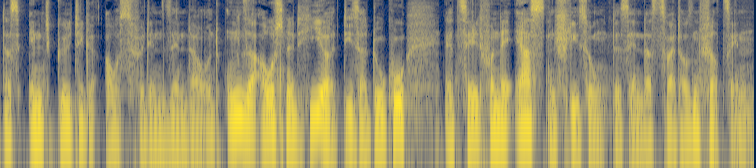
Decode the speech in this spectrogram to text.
das endgültige Aus für den Sender. Und unser Ausschnitt hier dieser Doku erzählt von der ersten Schließung des Senders 2014.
